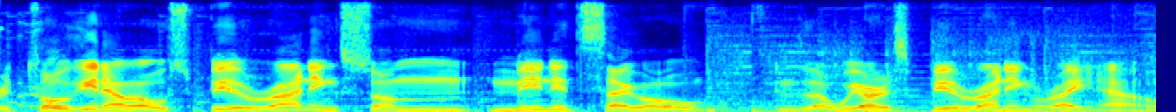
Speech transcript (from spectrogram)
We're talking about speed running some minutes ago. Seems that we are speed running right now.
